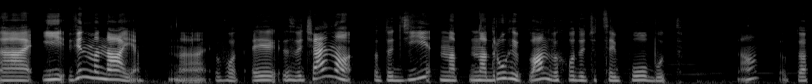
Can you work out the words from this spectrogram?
Е, І він минає. От. І, звичайно, тоді на, на другий план виходить оцей побут. Да? Тобто,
